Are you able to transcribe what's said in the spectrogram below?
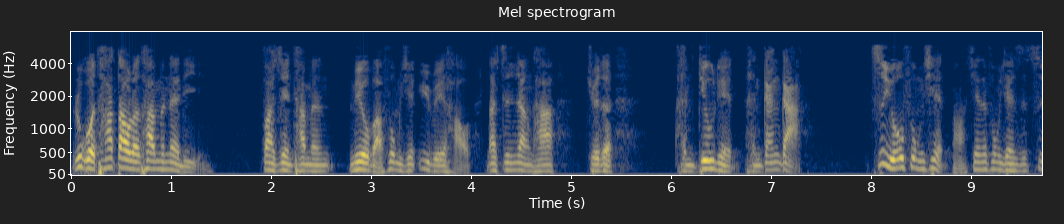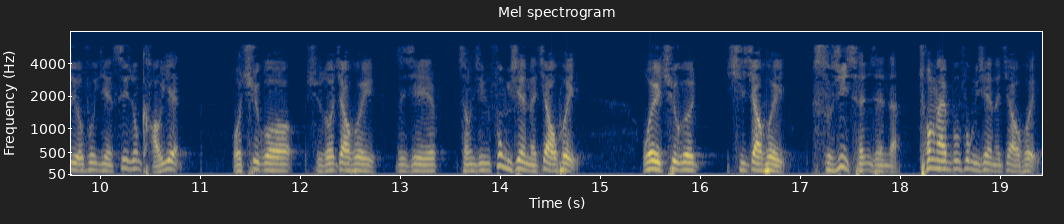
如果他到了他们那里，发现他们没有把奉献预备好，那真让他。觉得很丢脸、很尴尬。自由奉献啊，现在奉献是自由奉献，是一种考验。我去过许多教会，这些曾经奉献的教会，我也去过一些教会死气沉沉的，从来不奉献的教会，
